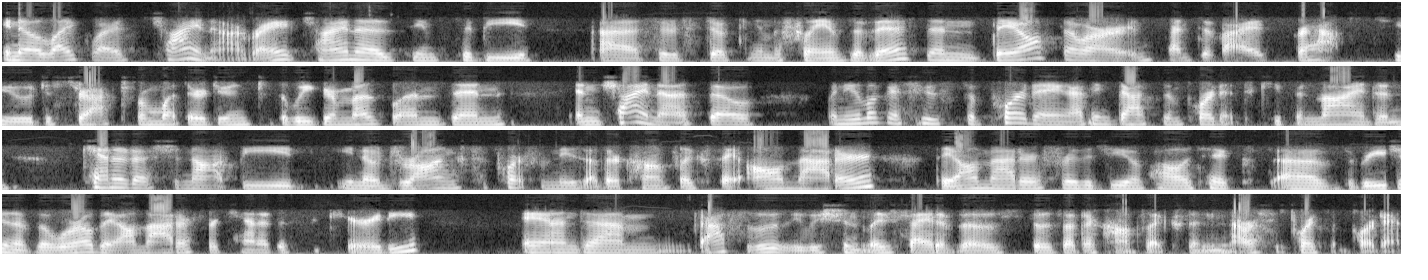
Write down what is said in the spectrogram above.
you know, likewise, China, right? China seems to be uh, sort of stoking the flames of this, and they also are incentivized, perhaps, to distract from what they're doing to the Uyghur Muslims in in China. So when you look at who's supporting, I think that's important to keep in mind. And Canada should not be, you know, drawing support from these other conflicts. They all matter. They all matter for the geopolitics of the region of the world. They all matter for Canada's security. And um, absolutely, we shouldn't lose sight of those those other conflicts, and our support's important.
